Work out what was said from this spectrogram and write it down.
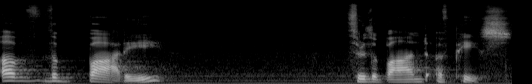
of the body through the bond of peace.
